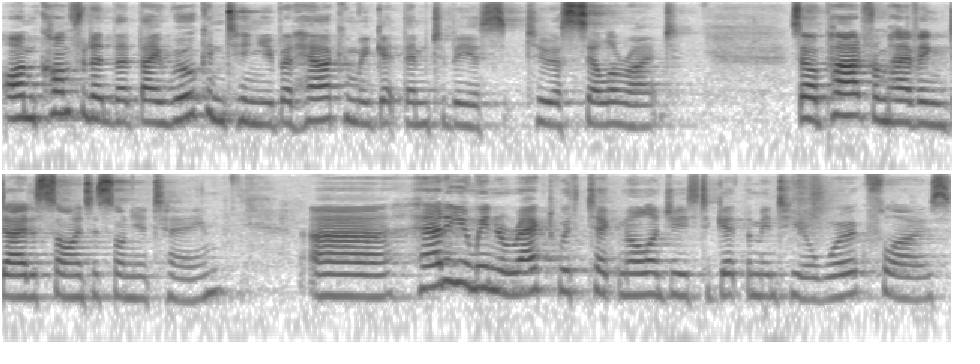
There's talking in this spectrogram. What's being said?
I'm confident that they will continue, but how can we get them to, be, to accelerate? So apart from having data scientists on your team, uh, how do you interact with technologies to get them into your workflows?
